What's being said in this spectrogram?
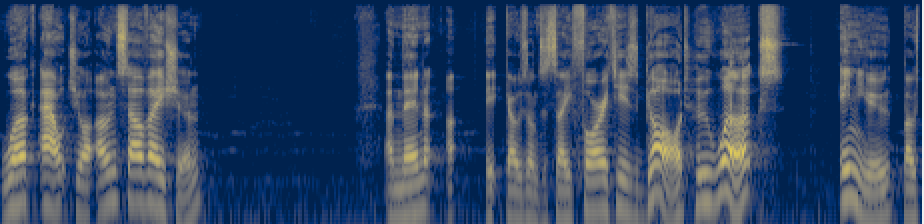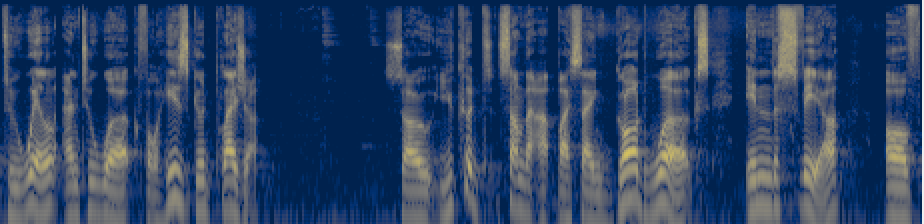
Work out your own salvation. And then uh, it goes on to say, For it is God who works in you both to will and to work for his good pleasure. So you could sum that up by saying God works in the sphere of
